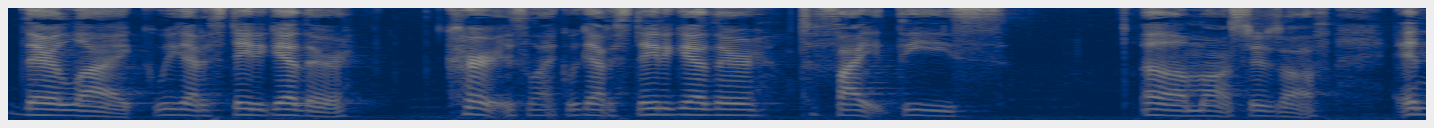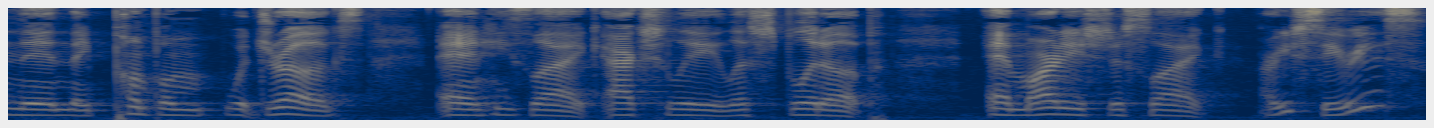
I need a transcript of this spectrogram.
they're like, we got to stay together. Kurt is like, we got to stay together to fight these uh, monsters off. And then they pump him with drugs. And he's like, actually, let's split up. And Marty's just like, are you serious?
